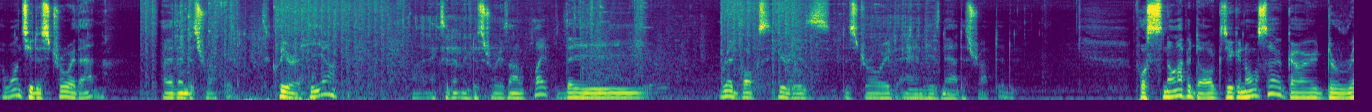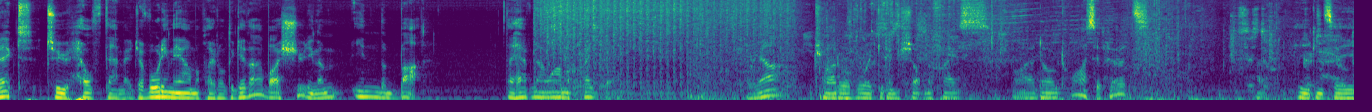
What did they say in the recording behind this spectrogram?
But once you destroy that, they then disrupted. It's clearer here. I accidentally destroy his armor plate. but The red box, here it is, destroyed and he's now disrupted. For sniper dogs, you can also go direct to health damage, avoiding the armor plate altogether by shooting them in the butt. They have no armor plate there. Here we are. Try to avoid getting shot in the face by a dog twice, it hurts. Uh, here you can see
